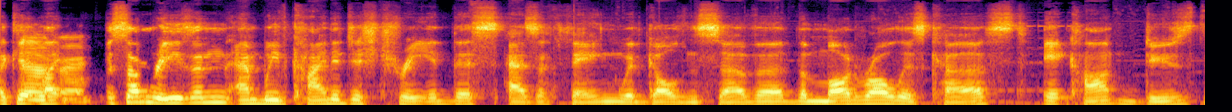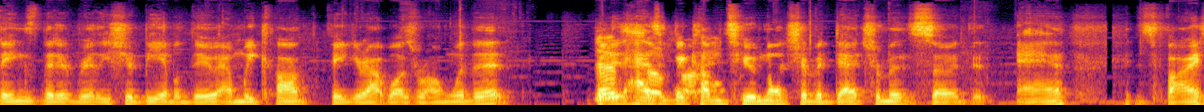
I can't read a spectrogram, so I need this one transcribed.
Okay, Okay. like for some reason, and we've kind of just treated this as a thing with Golden Server. The mod role is cursed. It can't do things that it really should be able to do, and we can't figure out what's wrong with it. But That's it hasn't so become too much of a detriment, so it, eh, it's fine.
